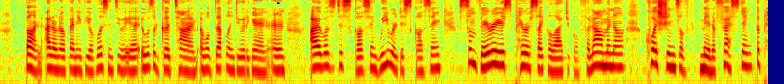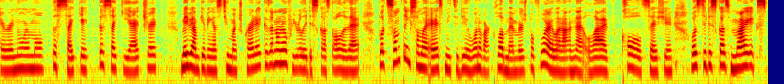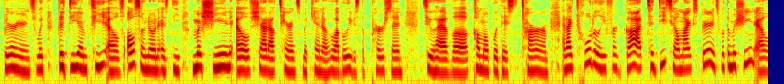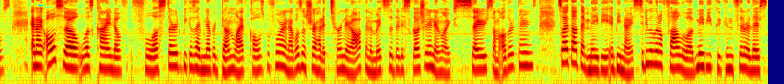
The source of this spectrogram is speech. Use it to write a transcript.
fun. I don't know if any of you have listened to it yet. It was a good time, and we'll definitely do it again. And I was discussing, we were discussing some various parapsychological phenomena, questions of manifesting, the paranormal, the psychic, the psychiatric, maybe I'm giving us too much credit because I don't know if we really discussed all of that. But something someone asked me to do, one of our club members, before I went on that live call session, was to discuss my experience with the DMT elves, also known as the Machine Elves. Shout out Terence McKenna, who I believe is the person to have uh, come up with this term. And I totally forgot to detail my experience with the Machine Elves. And I also was kind of flustered because I've never done live calls before and I wasn't sure how to turn it off in the midst of the discussion and like say some other things. So I thought that maybe it'd be nice to do a little follow up. Maybe you could consider this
